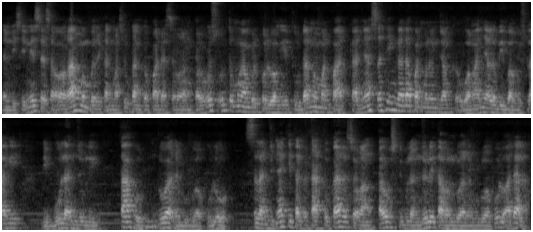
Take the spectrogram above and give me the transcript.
Dan di sini seseorang memberikan masukan kepada seorang Taurus untuk mengambil peluang itu dan memanfaatkannya sehingga dapat menunjang keuangannya lebih bagus lagi di bulan Juli tahun 2020. Selanjutnya kita ke kartu karir seorang Taurus di bulan Juli tahun 2020 adalah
